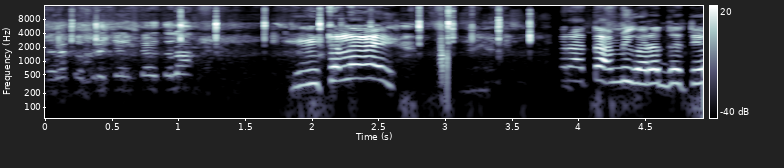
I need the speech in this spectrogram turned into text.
त्याला कपडे चेंज कर चला हम्म, चला. तर आता आम्ही घरात जाते.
